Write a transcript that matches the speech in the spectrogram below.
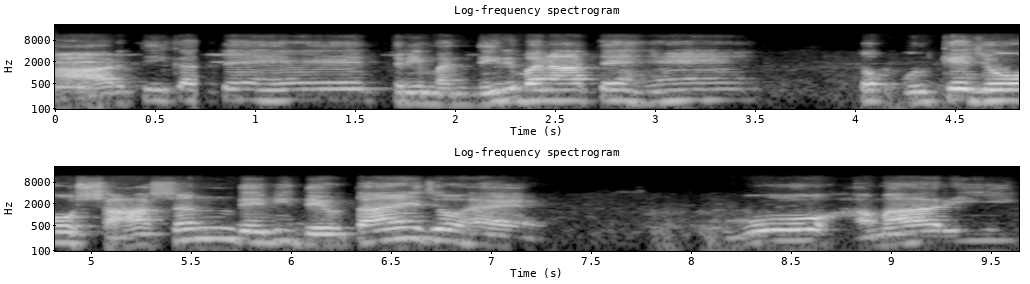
आरती करते हैं त्रिमंदिर बनाते हैं तो उनके जो शासन देवी देवताएँ जो है वो हमारी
